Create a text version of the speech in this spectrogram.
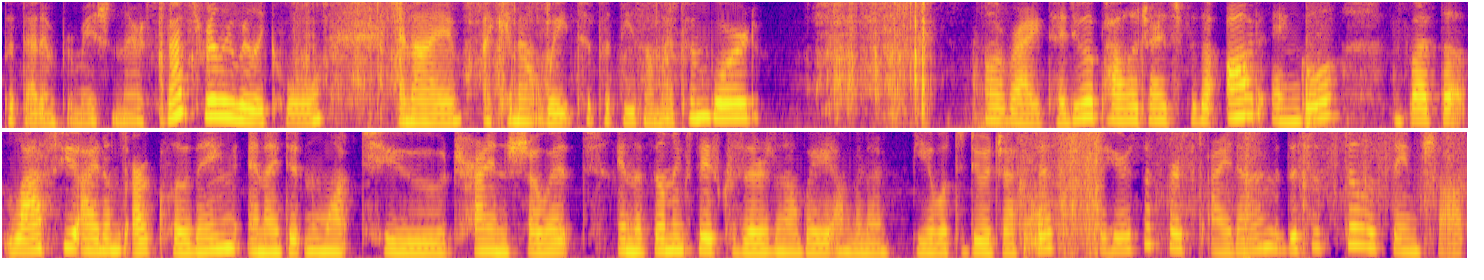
put that information there. So that's really, really cool. And I, I cannot wait to put these on my pin board. All right, I do apologize for the odd angle, but the last few items are clothing and I didn't want to try and show it in the filming space because there's no way I'm gonna be able to do it justice. So here's the first item. This is still the same shop.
